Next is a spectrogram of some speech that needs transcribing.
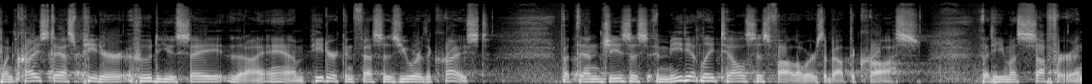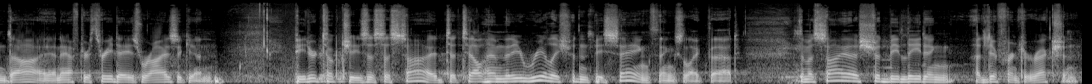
When Christ asked Peter, Who do you say that I am? Peter confesses, You are the Christ. But then Jesus immediately tells his followers about the cross, that he must suffer and die, and after three days rise again. Peter took Jesus aside to tell him that he really shouldn't be saying things like that. The Messiah should be leading a different direction.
